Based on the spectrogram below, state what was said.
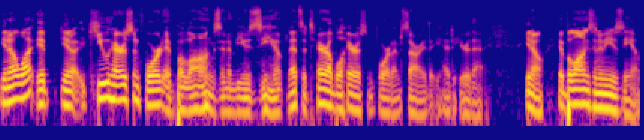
You know what? It you know, cue Harrison Ford, it belongs in a museum. That's a terrible Harrison Ford. I'm sorry that you had to hear that you know, it belongs in a museum.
